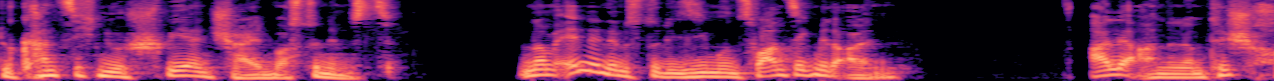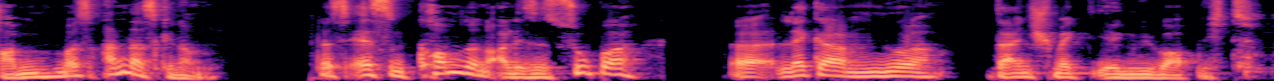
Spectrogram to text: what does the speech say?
Du kannst dich nur schwer entscheiden, was du nimmst. Und am Ende nimmst du die 27 mit allen. Alle anderen am Tisch haben was anders genommen. Das Essen kommt und alles ist super, äh, lecker, nur dein schmeckt irgendwie überhaupt nicht.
